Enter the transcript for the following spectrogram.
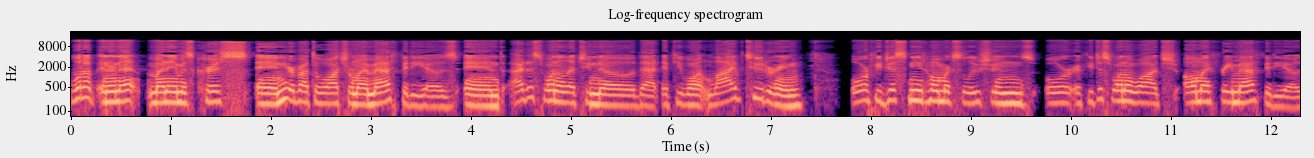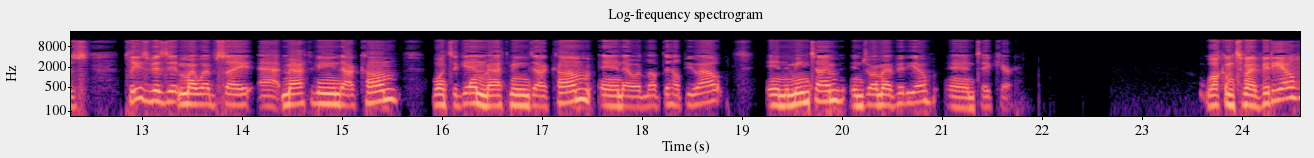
What up Internet? My name is Chris and you're about to watch one of my math videos and I just want to let you know that if you want live tutoring or if you just need homework solutions or if you just want to watch all my free math videos, please visit my website at mathmeeting.com. Once again, mathmeeting.com, and I would love to help you out. In the meantime, enjoy my video and take care. Welcome to my video.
